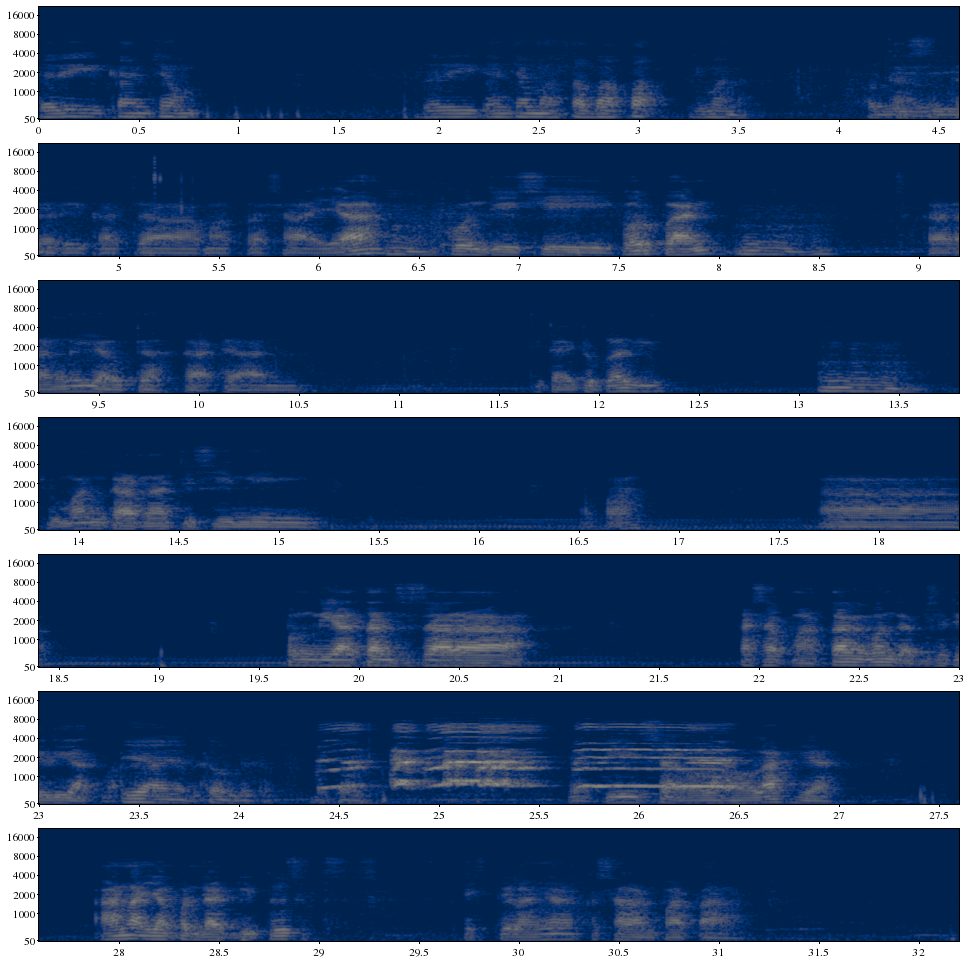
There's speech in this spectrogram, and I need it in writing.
dari kancam dari kacamata bapak gimana Kalau kondisi dari kacamata saya, Hmm. kondisi korban Hmm, sekarang ini ya udah keadaan tidak hidup lagi. hmm, Cuman karena di sini apa eh, penglihatan secara kasat mata memang nggak bisa dilihat, Pak. iya iya betul betul betul Jadi seolah-olah ya anak yang pendaki itu istilahnya kesalahan fatal.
